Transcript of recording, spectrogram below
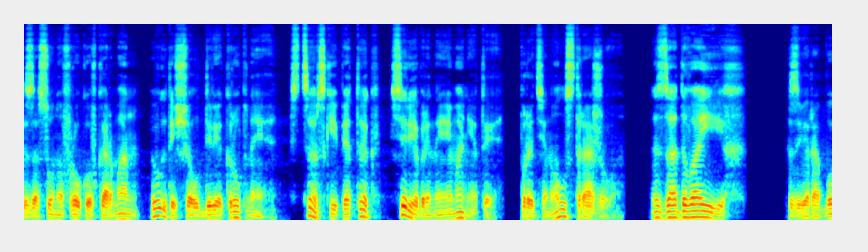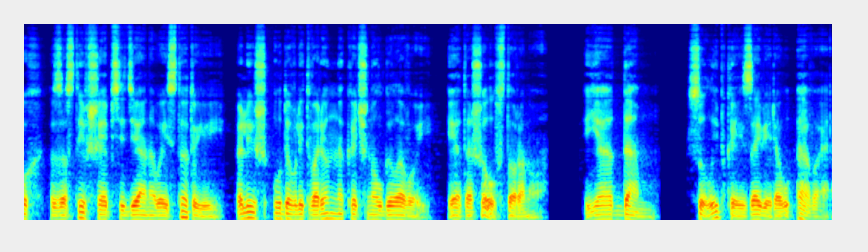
Засунув руку в карман, вытащил две крупные, с царский пятак, серебряные монеты. Протянул стражу. «За двоих!» Зверобог, застывший обсидиановой статуей, лишь удовлетворенно качнул головой и отошел в сторону. «Я отдам», — с улыбкой заверил Ава.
